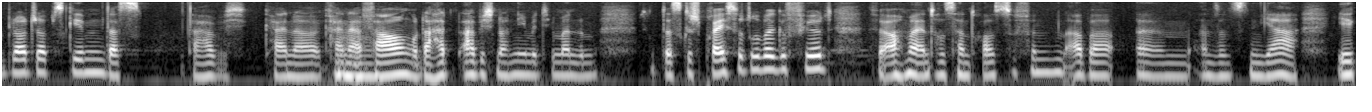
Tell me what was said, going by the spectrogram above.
Blowjobs geben. Das, da habe ich keine, keine Mhm. Erfahrung oder habe ich noch nie mit jemandem das Gespräch so drüber geführt. Das wäre auch mal interessant rauszufinden. Aber ähm, ansonsten ja, ihr,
